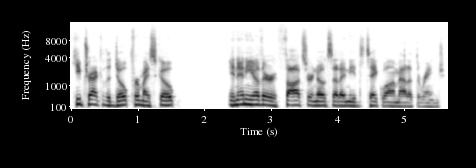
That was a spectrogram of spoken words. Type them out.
keep track of the dope for my scope, and any other thoughts or notes that I need to take while I'm out at the range.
